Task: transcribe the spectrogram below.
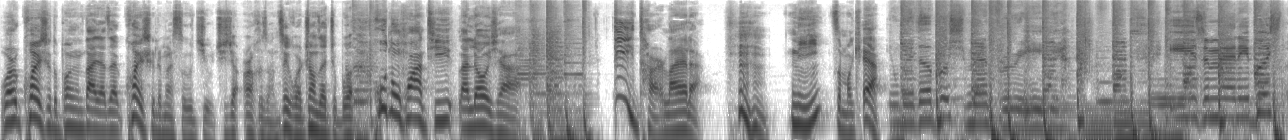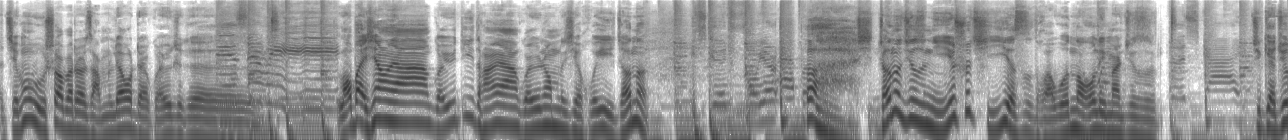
玩快手的朋友，大家在快手里面搜九七七二和尚，这会儿正在直播，互动话题来聊一下，地摊来了，哼哼，你怎么看？节目上半段咱们聊点关于这个老百姓呀，关于地摊呀，关于人们的一些回忆，真的，唉，真的就是你一说起夜市的话，我脑里面就是就感觉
